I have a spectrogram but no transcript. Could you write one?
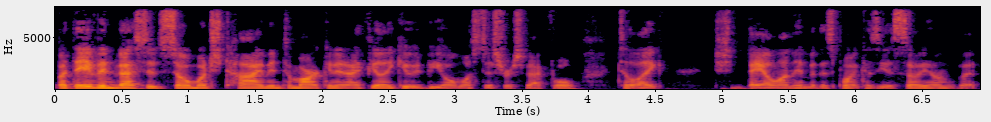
but they've invested so much time into Markkanen. I feel like it would be almost disrespectful to like just bail on him at this point because he is so young. But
